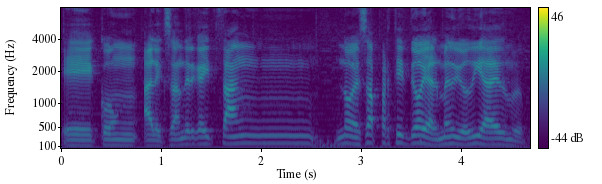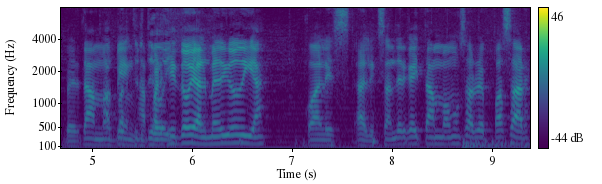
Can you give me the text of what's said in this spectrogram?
eh, con Alexander Gaitán, no, es a partir de hoy al mediodía, es verdad, más bien, a partir de hoy al mediodía, con Alexander Gaitán vamos a repasar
